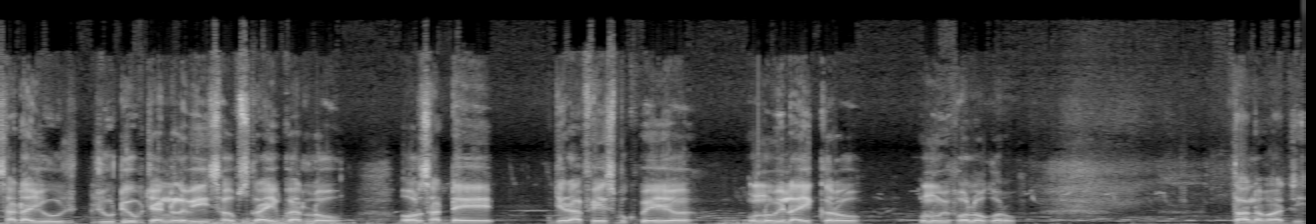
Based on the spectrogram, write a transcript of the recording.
ਸਾਡਾ ਯੂ- YouTube ਚੈਨਲ ਵੀ ਸਬਸਕ੍ਰਾਈਬ ਕਰ ਲਓ। ਔਰ ਸਾਡੇ ਜਿਹੜਾ ਫੇਸਬੁੱਕ ਪੇਜ ਉਹਨੂੰ ਵੀ ਲਾਈਕ ਕਰੋ, ਉਹਨੂੰ ਵੀ ਫੋਲੋ ਕਰੋ। ਧੰਨਵਾਦ ਜੀ।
